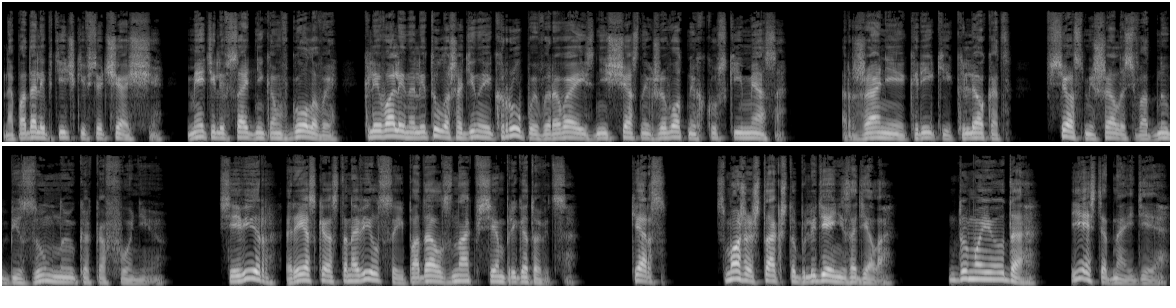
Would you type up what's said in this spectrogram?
Нападали птички все чаще, метили всадникам в головы, клевали на лету лошадиные крупы, вырывая из несчастных животных куски мяса. Ржание, крики, клёкот — все смешалось в одну безумную какофонию. Севир резко остановился и подал знак всем приготовиться. «Керс, сможешь так, чтобы людей не задело?» «Думаю, да. Есть одна идея».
